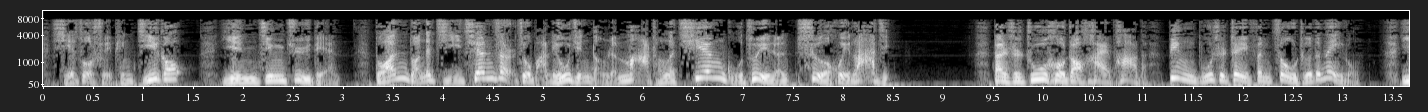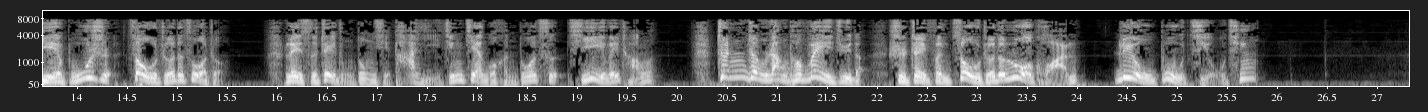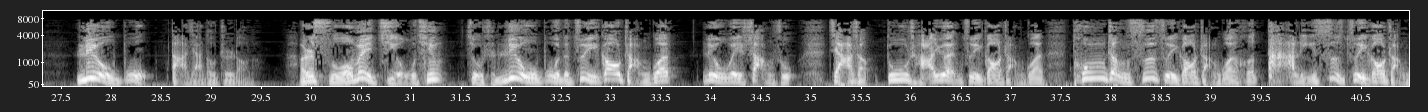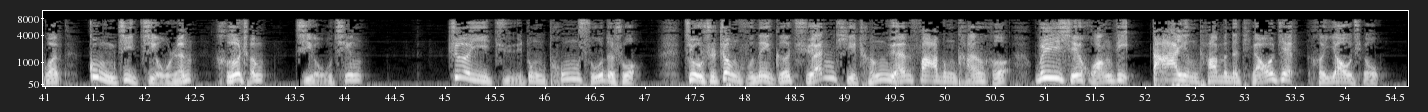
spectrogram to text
写作水平极高，引经据典，短短的几千字就把刘瑾等人骂成了千古罪人、社会垃圾。但是朱厚照害怕的并不是这份奏折的内容，也不是奏折的作者。类似这种东西，他已经见过很多次，习以为常了。真正让他畏惧的是这份奏折的落款“六部九卿”。六部大家都知道了，而所谓九卿，就是六部的最高长官。六位尚书加上督察院最高长官、通政司最高长官和大理寺最高长官，共计九人，合称九卿。这一举动，通俗的说，就是政府内阁全体成员发动弹劾，威胁皇帝答应他们的条件和要求。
